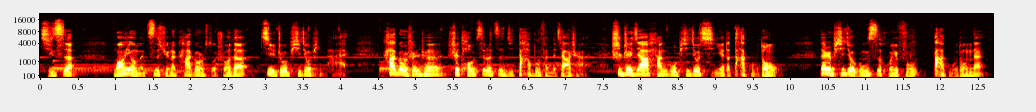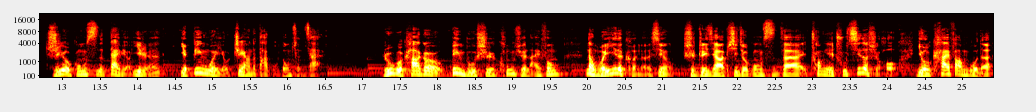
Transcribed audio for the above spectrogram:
其次，网友们咨询了 Cargo 所说的济州啤酒品牌，Cargo 声称是投资了自己大部分的家产，是这家韩国啤酒企业的大股东。但是啤酒公司回复，大股东呢只有公司的代表一人，也并未有这样的大股东存在。如果 Cargo 并不是空穴来风，那唯一的可能性是这家啤酒公司在创业初期的时候有开放过的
